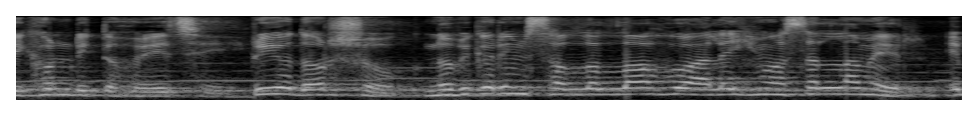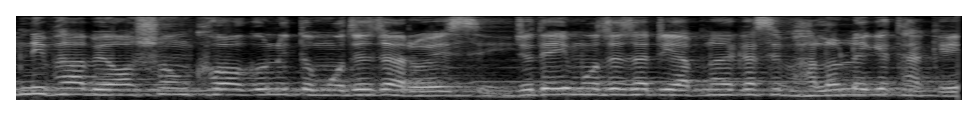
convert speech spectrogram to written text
দ্বিখণ্ডিত হয়েছে। প্রিয় দর্শক, নবী করিম সাল্লাহ আলহিমাসাল্লামের এমনিভাবে অসংখ্য অগণিত মোজেজা রয়েছে। যদি এই মোজেজাটি আপনার কাছে ভালো লেগে থাকে,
